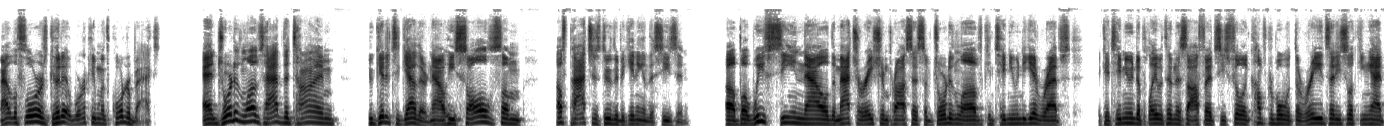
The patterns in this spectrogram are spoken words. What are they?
Matt LaFleur is good at working with quarterbacks. And Jordan Love's had the time to get it together. Now, he saw some tough patches through the beginning of the season. Uh, but we've seen now the maturation process of Jordan Love continuing to get reps, continuing to play within this offense. He's feeling comfortable with the reads that he's looking at,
